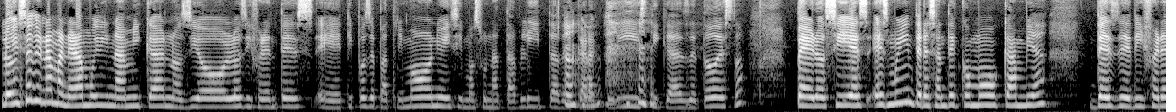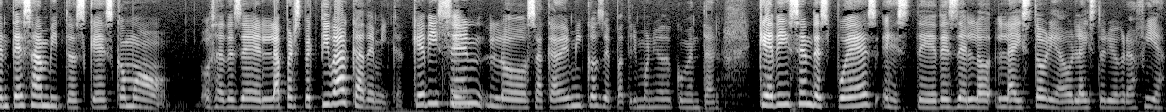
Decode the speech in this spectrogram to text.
Lo hizo de una manera muy dinámica, nos dio los diferentes eh, tipos de patrimonio, hicimos una tablita de características, de todo esto, pero sí es, es muy interesante cómo cambia desde diferentes ámbitos, que es como o sea, desde la perspectiva académica, ¿qué dicen los académicos de patrimonio documental? ¿Qué dicen después este, desde la historia o la historiografía?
